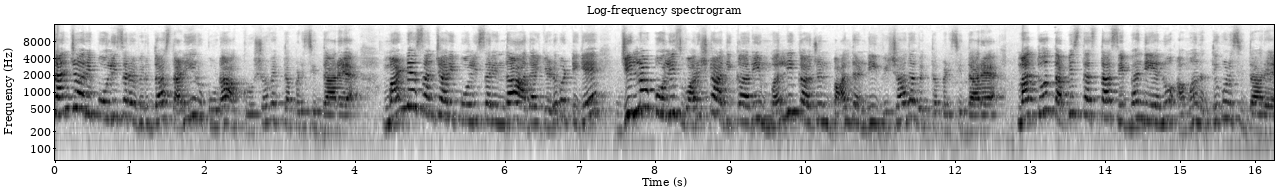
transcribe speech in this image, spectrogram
ಸಂಚಾರಿ ಪೊಲೀಸರ ವಿರುದ್ಧ ಸ್ಥಳೀಯರು ಕೂಡ ಆಕ್ರೋಶ ವ್ಯಕ್ತಪಡಿಸಿದ್ದಾರೆ. ಮಂಡ್ಯ ಸಂಚಾರಿ ಪೊಲೀಸರಿಂದ ಆದ ಎಡವಟ್ಟಿಗೆ ಜಿಲ್ಲಾ ಪೊಲೀಸ್ ವರಿಷ್ಠಾಧಿಕಾರಿ ಮಲ್ಲಿಕಾರ್ಜುನ್ ಬಾಲ್ದಂಡಿ ವಿಷಾದ ವ್ಯಕ್ತಪಡಿಸಿದ್ದಾರೆ. ಮತ್ತು ತಪ್ಪಿತಸ್ಥ ಸಿಬ್ಬಂದಿಯನ್ನು ಅಮಾನತುಗೊಳಿಸಿದ್ದಾರೆ.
